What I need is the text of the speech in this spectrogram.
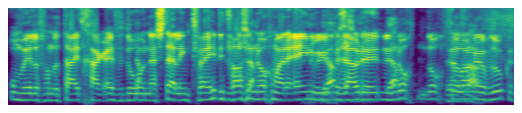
omwille van de tijd ga ik even door naar stelling 2. Dit was er Ja. nog maar één. We zouden er nog, nog veel langer over doeken.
